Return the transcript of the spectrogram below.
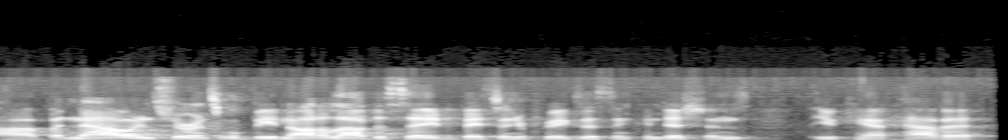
Uh, but now insurance will be not allowed to say, based on your pre-existing conditions, that you can't have it.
